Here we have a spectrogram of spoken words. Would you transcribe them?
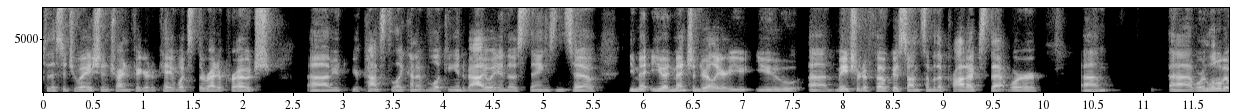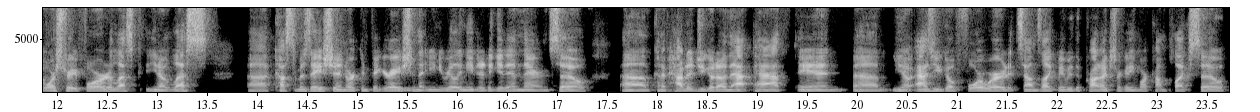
to the situation, trying to figure out, okay, what's the right approach? Um, you're, you're, constantly kind of looking and evaluating those things. And so you you had mentioned earlier, you you uh, made sure to focus on some of the products that were um, uh, were a little bit more straightforward or less you know less uh, customization or configuration mm-hmm. that you really needed to get in there. And so um, kind of how did you go down that path? And um, you know, as you go forward, it sounds like maybe the products are getting more complex. So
